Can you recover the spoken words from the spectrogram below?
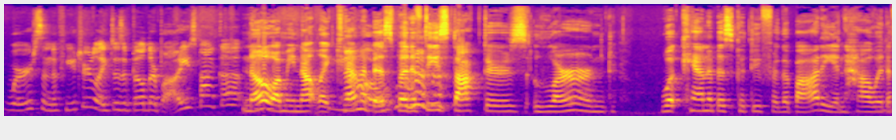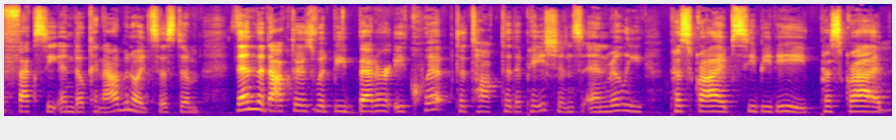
worse in the future? Like, does it build their bodies back up? No, I mean not like cannabis, No. but if these doctors learned what cannabis could do for the body and how it affects the endocannabinoid system, then the doctors would be better equipped to talk to the patients and really prescribe CBD, prescribe,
